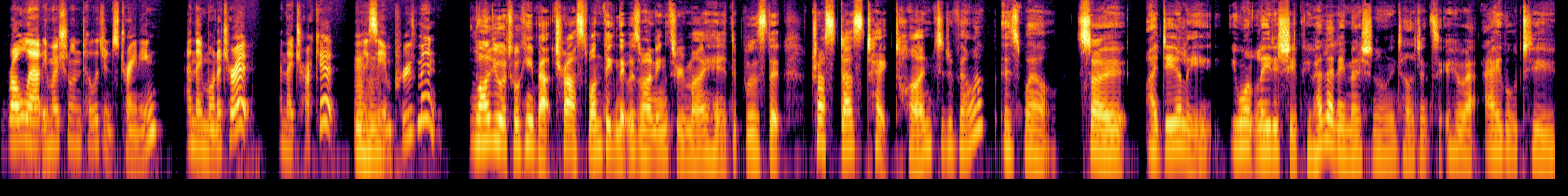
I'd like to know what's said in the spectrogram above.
roll out emotional intelligence training and they monitor it and they track it and they see mm-hmm. improvement. While you were talking about trust, one thing that was running through my head was that trust does take time to develop as well. So ideally, you want leadership who have that emotional intelligence, who are able to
